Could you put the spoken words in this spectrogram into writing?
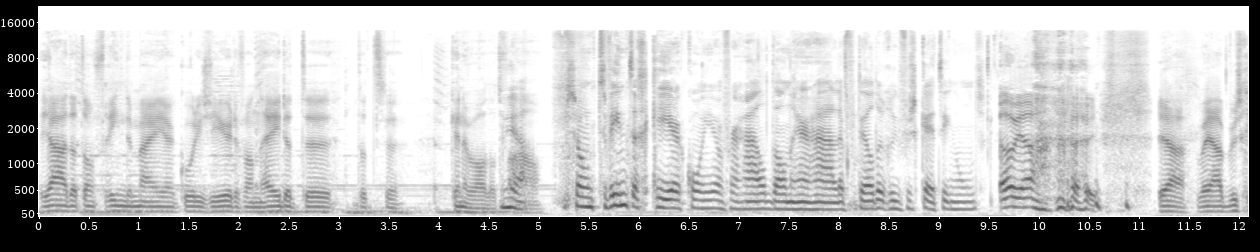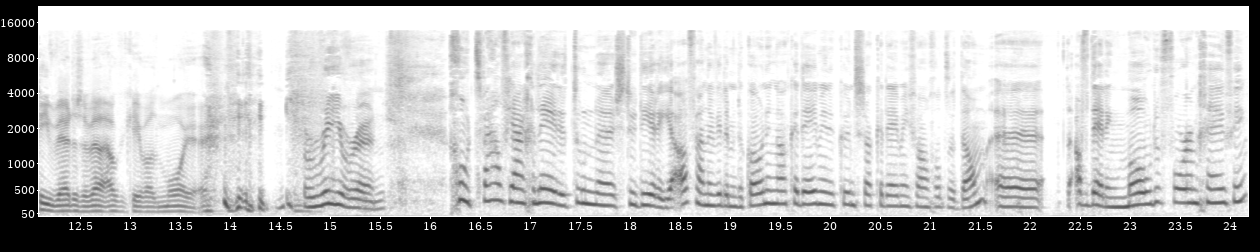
Ja, dat dan vrienden mij corrigeerden van... hé, hey, dat, dat kennen we al, dat verhaal. Ja. Zo'n twintig keer kon je een verhaal dan herhalen, vertelde Rufus Ketting ons. Oh ja, ja, maar ja, misschien werden ze wel elke keer wat mooier. Rerun. Goed, twaalf jaar geleden, toen uh, studeerde je af aan de Willem de Koning Academie... de Kunstacademie van Rotterdam. Uh, de afdeling modevormgeving.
